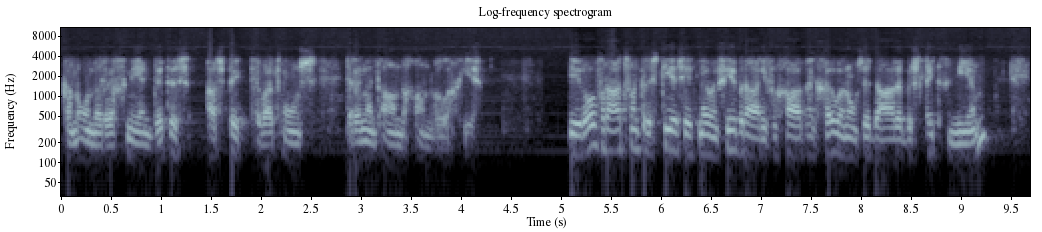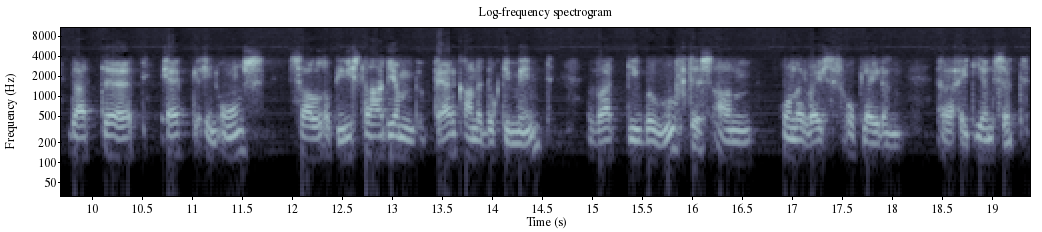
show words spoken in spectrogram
kan onderrig nie en dit is aspekte wat ons dringend aandag aan wil gee. Die Rolfraad van Trustees het nou in Februarie vergadering gehou en ons het daar 'n besluit geneem dat uh, ek en ons sal op hierdie stadium werk aan 'n dokument wat die behoeftes aan onderwysersopleiding uh, uiteensit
